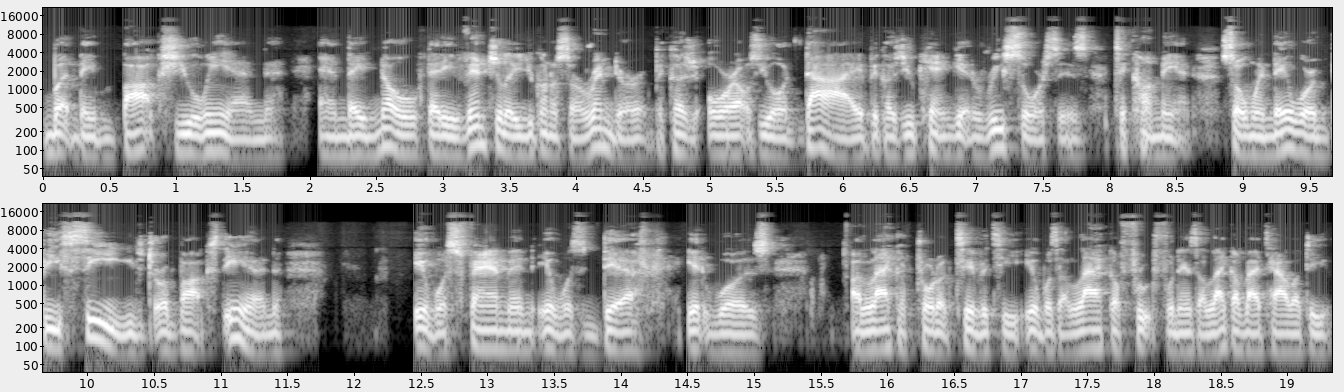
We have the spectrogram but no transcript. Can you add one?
but they box you in, and they know that eventually you're going to surrender because, or else you'll die because you can't get resources to come in. So when they were besieged or boxed in, it was famine, it was death, it was a lack of productivity, it was a lack of fruitfulness, a lack of vitality.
